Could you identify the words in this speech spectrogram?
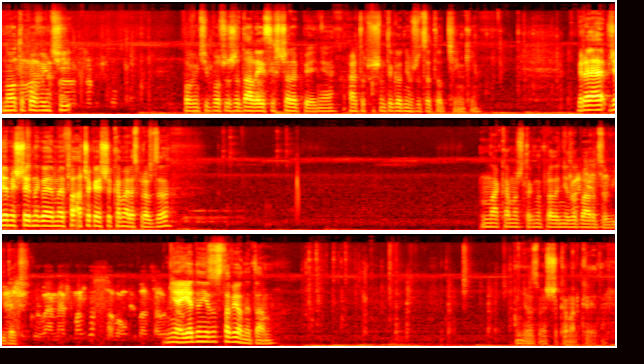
No to powiem ci, powiem ci Boczu, że dalej jest jeszcze lepiej, nie? Ale to w przyszłym tygodniu wrzucę te odcinki. Biorę, wziąłem jeszcze jednego MF-a, a czekaj, jeszcze kamerę sprawdzę. Na kamerze tak naprawdę nie za bardzo widać. Nie, jeden jest zostawiony tam. Nie wezmę jeszcze kamerkę jeden.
